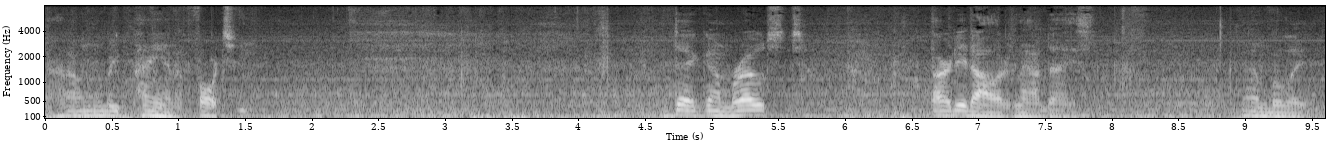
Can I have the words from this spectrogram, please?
I don't want to be paying a fortune. Dead gum roast, thirty dollars nowadays. Unbelievable.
